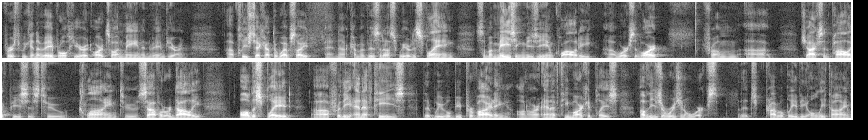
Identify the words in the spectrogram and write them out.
first weekend of April here at Arts on Main in Van Buren. Uh, please check out the website and uh, come and visit us. We are displaying some amazing museum quality uh, works of art from uh, Jackson Pollock pieces to Klein to Salvador Dali, all displayed for the NFTs that we will be providing on our NFT marketplace of these original works. It's probably the only time,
